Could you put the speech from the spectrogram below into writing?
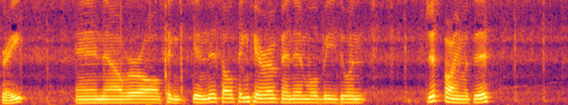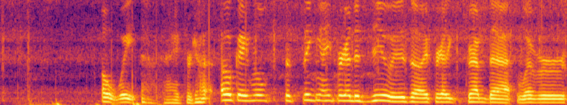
Great. And now we're all taking, getting this all taken care of, and then we'll be doing just fine with this. Oh, wait, I forgot. Okay, well, the thing I forgot to do is uh, I forgot to grab that, whatever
